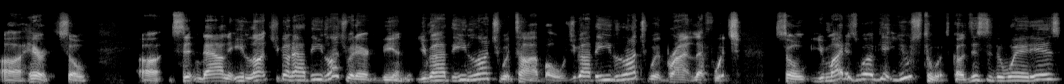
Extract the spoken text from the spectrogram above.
uh, heritage. So uh, sitting down to eat lunch, you're gonna have to eat lunch with Eric Bieniemy. You're gonna have to eat lunch with Todd Bowles. You got to eat lunch with Byron Leftwich. So you might as well get used to it because this is the way it is,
